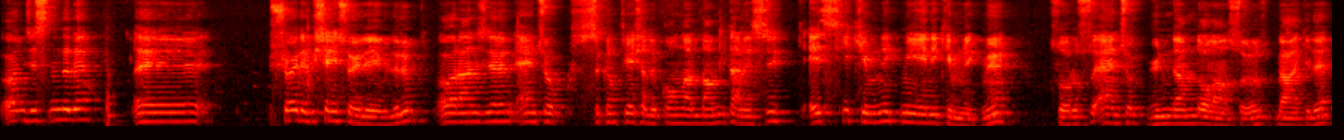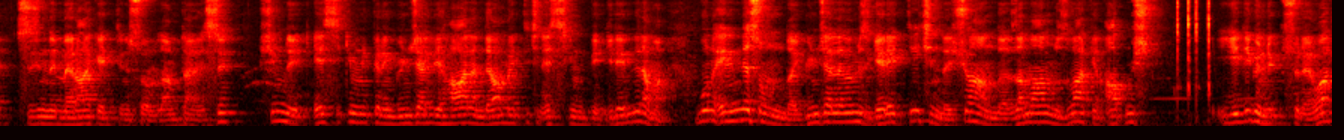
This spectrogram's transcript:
Öncesinde de ee, şöyle bir şey söyleyebilirim. Öğrencilerin en çok sıkıntı yaşadığı konulardan bir tanesi eski kimlik mi yeni kimlik mi sorusu en çok gündemde olan soru. Belki de sizin de merak ettiğiniz sorulardan bir tanesi. Şimdi eski kimliklerin güncelliği halen devam ettiği için eski kimlikliğe girebilir ama bunu elinde sonunda güncellememiz gerektiği için de şu anda zamanımız varken 67 günlük bir süre var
